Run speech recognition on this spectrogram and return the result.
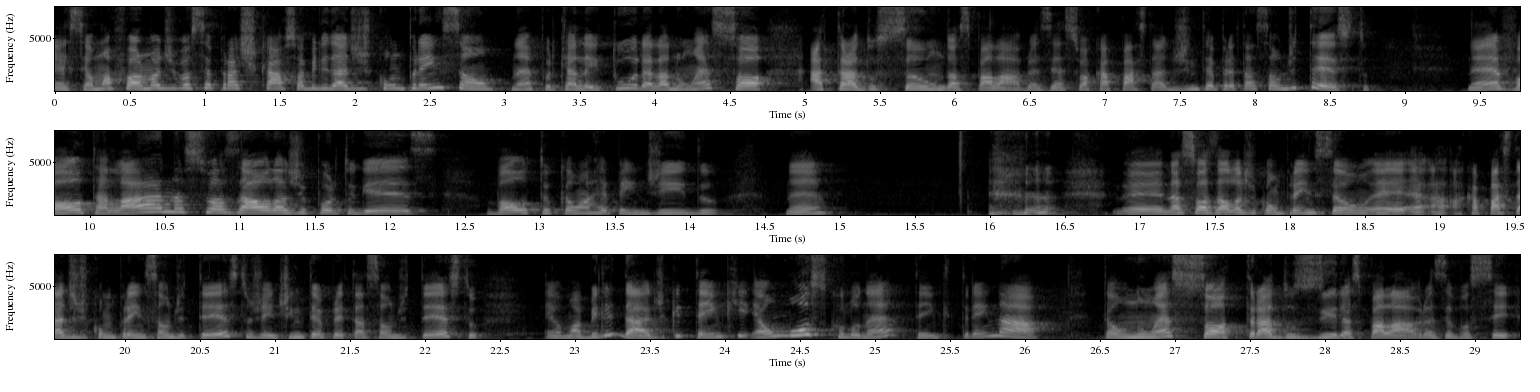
Essa é uma forma de você praticar a sua habilidade de compreensão, né? Porque a leitura, ela não é só a tradução das palavras, é a sua capacidade de interpretação de texto, né? Volta lá nas suas aulas de português, volta o cão arrependido, né? é, nas suas aulas de compreensão, é, a, a capacidade de compreensão de texto, gente, interpretação de texto, é uma habilidade que tem que. É um músculo, né? Tem que treinar. Então não é só traduzir as palavras, é você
